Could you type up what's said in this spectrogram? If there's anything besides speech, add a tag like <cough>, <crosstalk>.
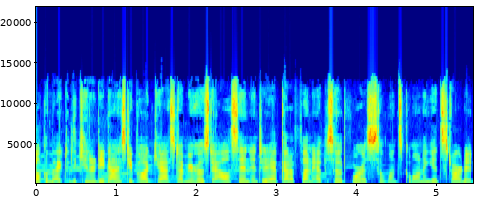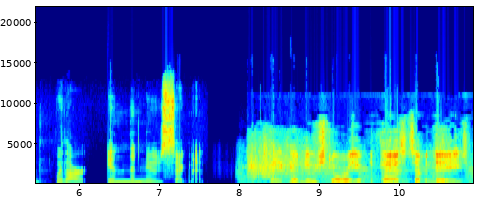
Welcome back to the Kennedy Dynasty podcast. I'm your host, Alyson, and today I've got a fun episode for us, so let's go on and get started with our In the News segment. Big uh, news story of the past seven days.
